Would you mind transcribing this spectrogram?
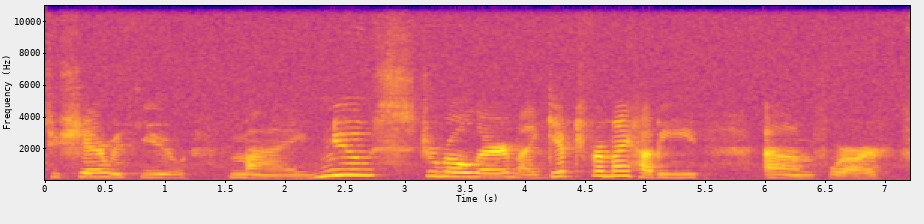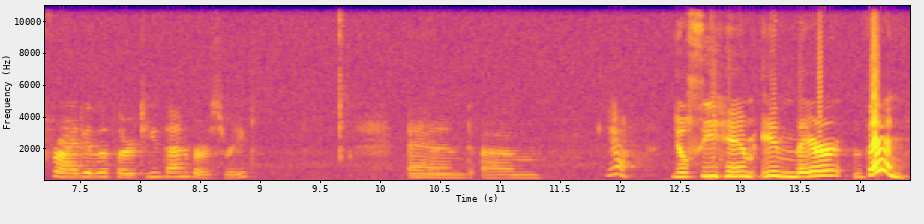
to share with you my new stroller, my gift from my hubby um, for our Friday the 13th anniversary. And um, yeah, you'll see him in there then.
